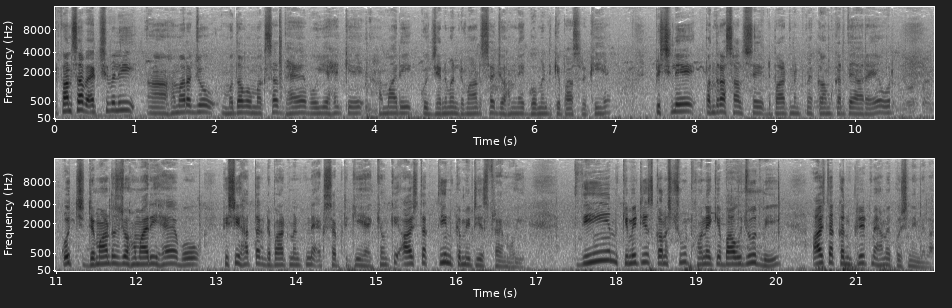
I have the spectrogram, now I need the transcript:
इरफान साहब एक्चुअली हमारा जो मुद्दा व मकसद है, वो ये है कि हमारी कुछ जेनवन डिमांड्स है जो हमने गवर्नमेंट के पास रखी है। पिछले पंद्रह साल से डिपार्टमेंट में काम करते आ रहे हैं और कुछ डिमांड्स जो हमारी है, वो किसी हद तक डिपार्टमेंट ने एक्सेप्ट की है, क्योंकि आज तक तीन कमिटीज़ फ्रेम हुई। तीन कमिटीज़ कॉन्स्टिट्यूट होने के बावजूद भी आज तक कंक्रीट में हमें कुछ नहीं मिला।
